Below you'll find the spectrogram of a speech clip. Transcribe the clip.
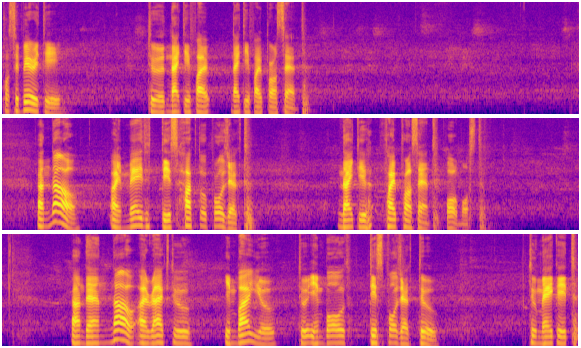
possibility to 95, 95%. And now I made this Hakuto project 95% almost. And then now I like to invite you to involve this project too. to make it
